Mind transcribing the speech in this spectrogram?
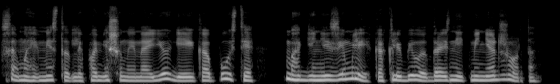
Самое место для помешанной на йоге и капусте богини земли, как любила дразнить меня Джордан.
